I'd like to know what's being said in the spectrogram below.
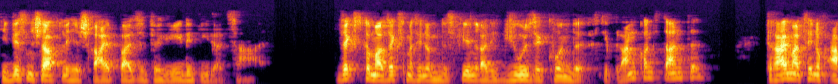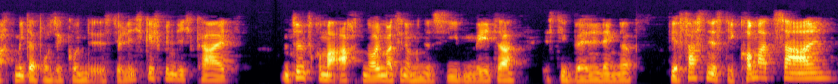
die wissenschaftliche Schreibweise für jede dieser Zahlen. 6,6 mal 10 hoch minus 34 Joule Sekunde ist die Planck-Konstante, 3 mal 10 hoch 8 Meter pro Sekunde ist die Lichtgeschwindigkeit und 5,89 mal 10 hoch minus 7 Meter ist die Wellenlänge. Wir fassen jetzt die Kommazahlen,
